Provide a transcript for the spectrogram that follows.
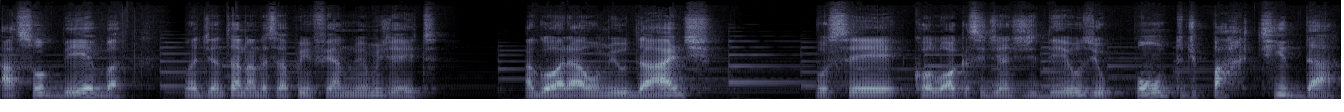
à soberba, não adianta nada, você vai para o inferno do mesmo jeito. Agora, a humildade, você coloca-se diante de Deus e o ponto de partida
